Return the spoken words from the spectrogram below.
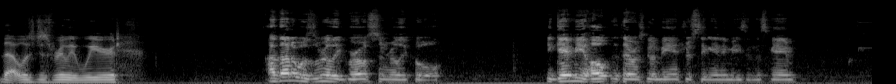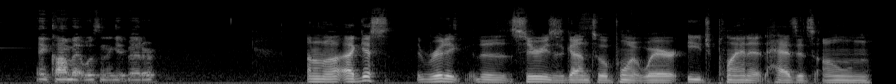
That was just really weird. I thought it was really gross and really cool. It gave me hope that there was going to be interesting enemies in this game, and combat was going to get better. I don't know. I guess Riddick the series has gotten to a point where each planet has its own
